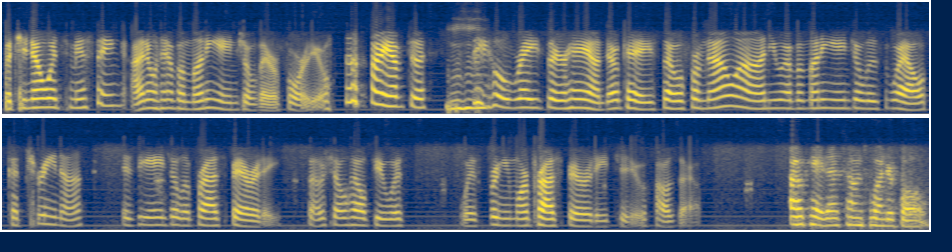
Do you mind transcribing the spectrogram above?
But you know what's missing? I don't have a money angel there for you. I have to Mhm. see who'll raise their hand. Okay, so from now on, you have a money angel as well. Katrina is the angel of prosperity, so she'll help you with with bringing more prosperity to you. How's that? Okay, that sounds wonderful.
